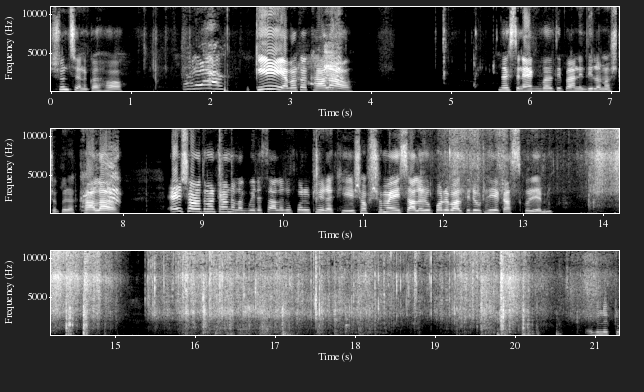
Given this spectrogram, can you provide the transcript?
শুনছেন? কয়, হ। কি? আবার কয় খাওয়ালাও দেখছেন, এক বালতি পানি দিল, নষ্ট করে। খালা। এই সরো, তোমার ঠান্ডা লাগবে। এটা চালের উপরে উঠে রাখি। সবসময় এই চালের উপরে বালতিটা উঠাইয়ে কাজ করি আমি। এগুলো একটু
